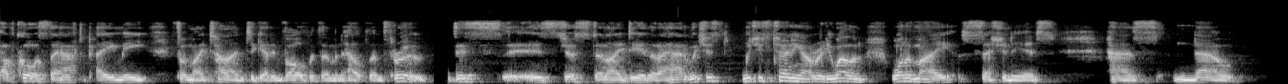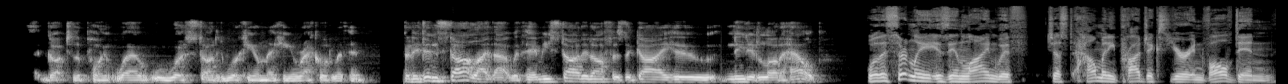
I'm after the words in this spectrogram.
of course, they have to pay me for my time to get involved with them and help them through. This is just an idea that I had, which is which is turning out really well. And one of my sessioneers has now got to the point where we started working on making a record with him. But it didn't start like that with him. He started off as a guy who needed a lot of help. Well, this certainly is in line with just how many projects you're involved in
